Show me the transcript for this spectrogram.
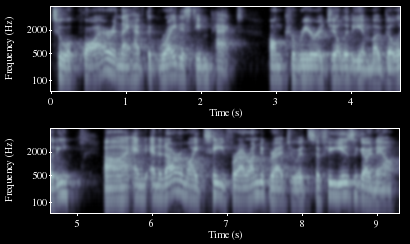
to acquire and they have the greatest impact on career agility and mobility. Uh, and, and at RMIT, for our undergraduates, a few years ago now,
